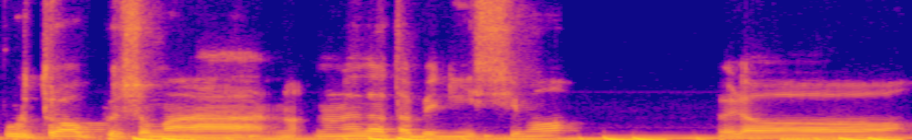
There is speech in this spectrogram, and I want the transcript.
purtroppo insomma no, non è andata benissimo, però,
